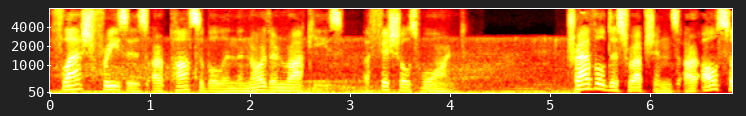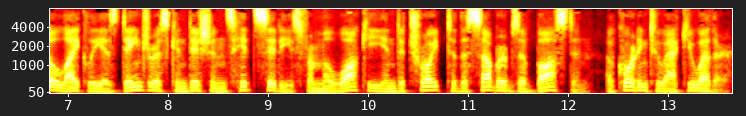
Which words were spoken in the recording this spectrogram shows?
Flash freezes are possible in the northern Rockies, officials warned. Travel disruptions are also likely as dangerous conditions hit cities from Milwaukee and Detroit to the suburbs of Boston, according to AccuWeather.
